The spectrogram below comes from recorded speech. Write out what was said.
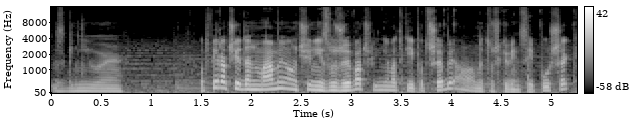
zgniłe. Otwieracz jeden mamy, on się nie zużywa, czyli nie ma takiej potrzeby, a mamy troszkę więcej puszek.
